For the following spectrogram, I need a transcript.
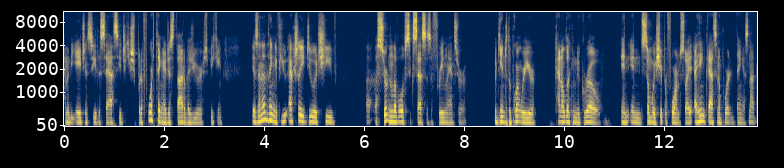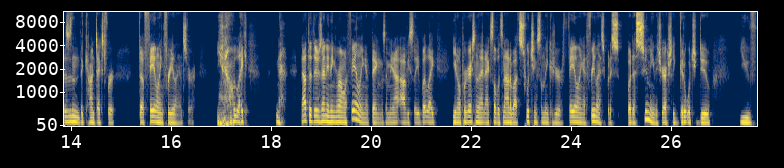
kind of the agency, the SaaS, education. But a fourth thing I just thought of as you were speaking is another thing if you actually do achieve a certain level of success as a freelancer, again, to the point where you're kind of looking to grow in, in some way, shape, or form. So I, I think that's an important thing. It's not, this isn't the context for the failing freelancer, you know, like, not that there's anything wrong with failing at things. I mean, obviously, but like, you know, progressing to that next level, it's not about switching something because you're failing at freelancing, but, but assuming that you're actually good at what you do, you've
